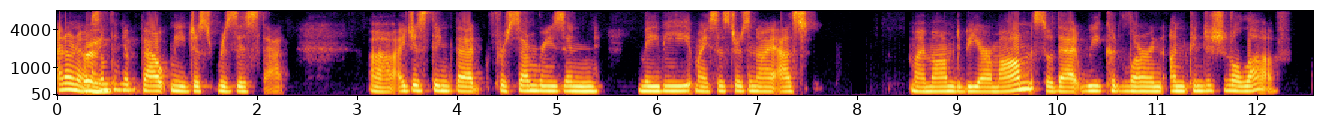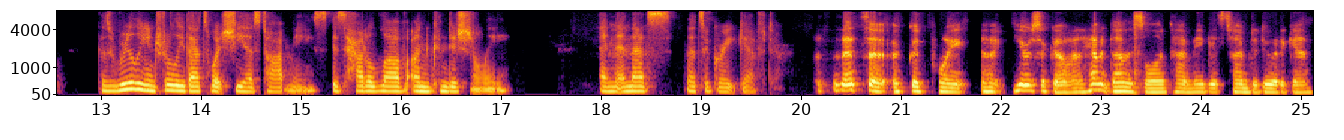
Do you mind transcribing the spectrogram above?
I don't know. Right. Something about me just resists that. Uh, I just think that for some reason, maybe my sisters and I asked my mom to be our mom so that we could learn unconditional love because really and truly that's what she has taught me is how to love unconditionally and and that's that's a great gift that's a, a good point uh, years ago and i haven't done this a long time maybe it's time to do it again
